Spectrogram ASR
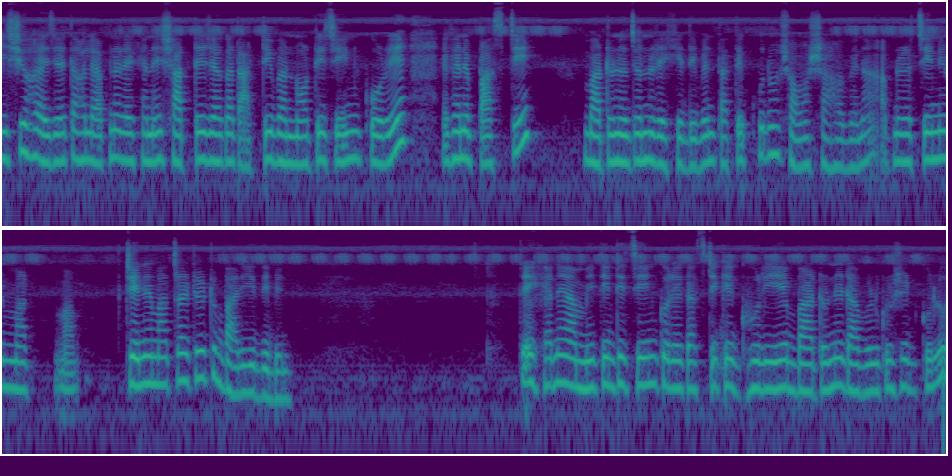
বেশি হয়ে যায়, তাহলে আপনারা এখানে সাতটি জায়গাতে আটটি বা নটি চেইন করে এখানে পাঁচটি বাটনের জন্য রেখে দেবেন। তাতে কোনো সমস্যা হবে না। আপনারা চেনের চেনের মাত্রাটা একটু বাড়িয়ে দেবেন। তো এখানে আমি তিনটি চেইন করে কাজটিকে ঘুরিয়ে বাটনে ডাবল ক্রোশেটগুলো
